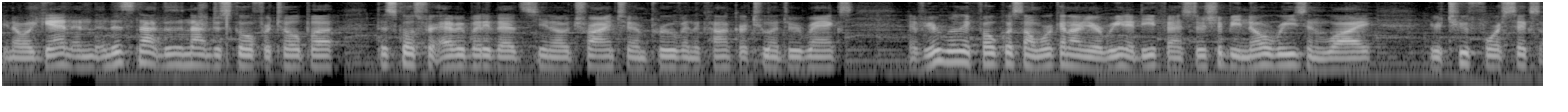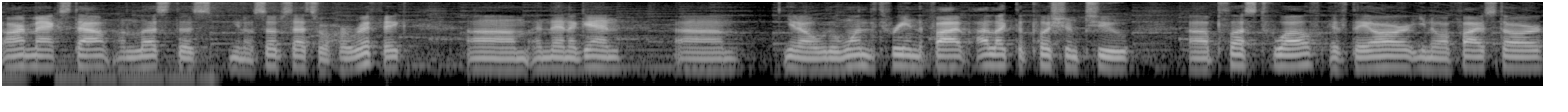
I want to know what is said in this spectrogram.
you know, again, and, and this not this does not just go for Topa. This goes for everybody that's you know trying to improve in the Conquer two and three ranks. If you're really focused on working on your arena defense, there should be no reason why your two, four, six aren't maxed out unless the you know subsets are horrific. Um, and then again, um, you know the one, the three, and the five, I like to push them to uh, plus 12 if they are you know a five star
